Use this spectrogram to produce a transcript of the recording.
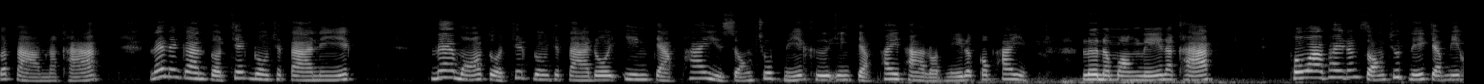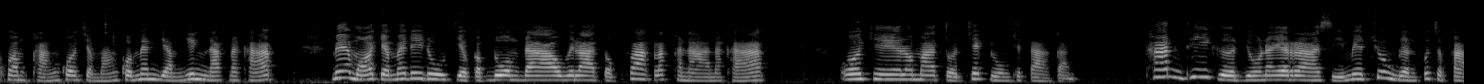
ก็ตามนะคะ และในการตรวจเช็คดวงชะตานี้ แม่หมอตรวจเช็คดวงชะตาโดยอิงจากไพ่อยู่สองชุดนี้ คืออิงจากไพ่ทารอตนี้แล้วก็ไพ่เลนมองนี้นะคะ เพราะว่าไพ่ทั้งสองชุดนี้จะมีความขลังความฉมังความแม่นยำยิ่งนักนะคะ แม่หมอจะไม่ได้ดูเกี่ยวกับดวงดาวเวลาตกฟากลัคนานะคะ โอเคเรามาตรวจเช็คดวงชะตากัน ท่านที่เกิดอยู่ในราศีเมษช่วงเดือนพฤษภา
